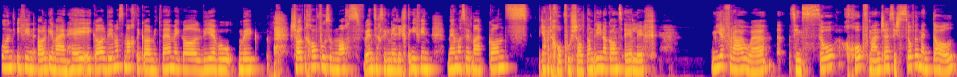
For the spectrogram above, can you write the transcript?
Und ich finde allgemein, hey, egal wie man es macht, egal mit wem, egal wie, wo, wie, schalt den Kopf aus und mach es, wenn es sich irgendwie richtig Ich finde, manchmal sollte man ganz, Ja, aber der Kopf ausschalten. Andrina, ganz ehrlich. Wir Frauen sind so Kopfmenschen, es ist so viel mental.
